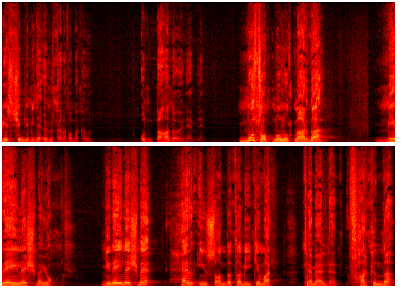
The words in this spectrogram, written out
Biz şimdi bir de öbür tarafa bakalım. O daha da önemli. Bu topluluklarda bireyleşme yoktur. Bireyleşme her insanda tabii ki var temelden. Farkında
